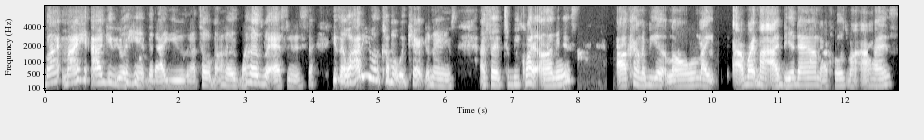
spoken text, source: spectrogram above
my my I'll give you a hint that I use, and I told my husband. My husband asked me this. He said, "Well, how do you come up with character names?" I said, "To be quite honest, I'll kind of be alone. Like I write my idea down, I close my eyes,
